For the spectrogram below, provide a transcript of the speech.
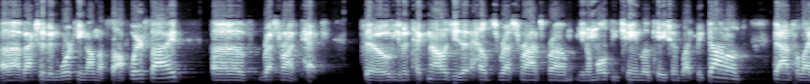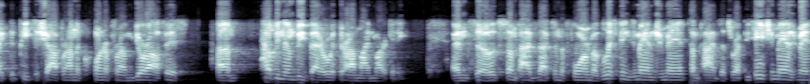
uh, I've actually been working on the software side of restaurant tech. So, you know, technology that helps restaurants from, you know, multi-chain locations like McDonald's down to like the pizza shop around the corner from your office, um, helping them be better with their online marketing. And so sometimes that's in the form of listings management, sometimes it's reputation management,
